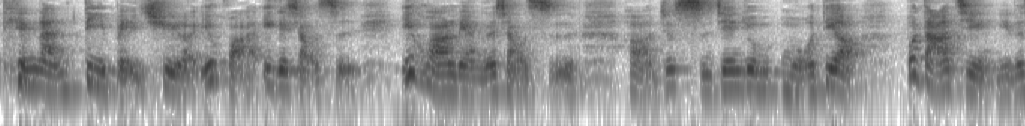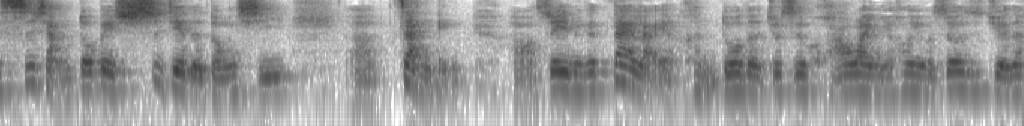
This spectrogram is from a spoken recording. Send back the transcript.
天南地北去了，一滑一个小时，一滑两个小时，哈，就时间就磨掉，不打紧，你的思想都被世界的东西啊占领，啊，所以那个带来很多的，就是滑完以后，有时候就觉得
